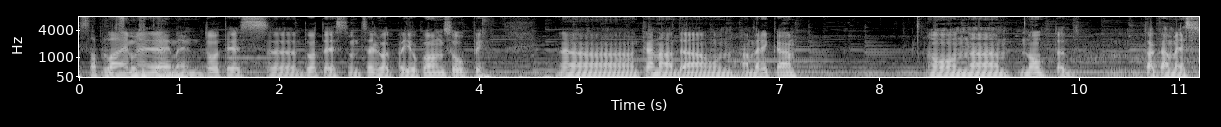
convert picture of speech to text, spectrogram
saprotu, laime doties, uh, doties un ceļot pa Jukonas upi uh, Kanādā un Amerikā. Un, uh, nu, tad, tā kā mēs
